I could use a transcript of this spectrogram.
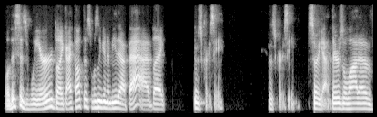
well, this is weird. Like I thought this wasn't going to be that bad. Like it was crazy. It was crazy. So yeah, there's a lot of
